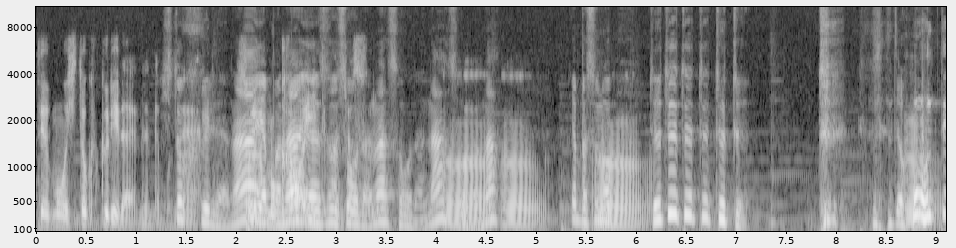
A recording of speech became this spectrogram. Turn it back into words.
てもう一括りだよねでもね。一括りだそなやっぱなそうって感じがする。そうだな。そうだな。そうだな。うん。うんやっぱその、うん。トゥトゥトゥトゥトゥ。トゥトゥうん。音程、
